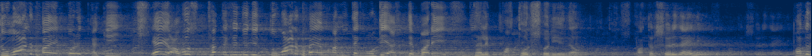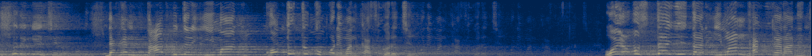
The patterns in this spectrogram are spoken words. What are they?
তোমার ভয়ে করে থাকি, এই অবস্থা থেকে যদি তোমার ভয়ে ওখান থেকে উঠে আসতে পারি, তাহলে পাথর সরিয়ে দাও। পাথর সরে যায়নি? সরে গিয়েছিল। দেখেন, তার ভিতরে ইমান কতটুকু পরিমাণ কাজ করেছিল? ওই অবস্থায় যদি তার ইমান ধাক্কা না দিত,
